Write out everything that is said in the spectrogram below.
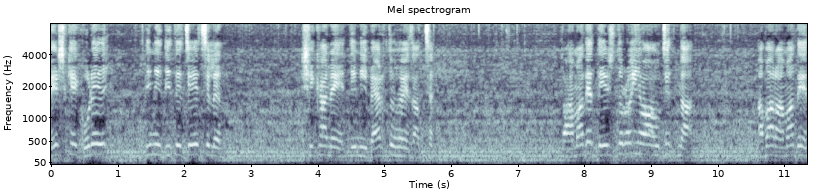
দেশকে গড়ে তিনি দিতে চেয়েছিলেন, সেখানে তিনি ব্যর্থ হয়ে যাচ্ছেন। তো আমাদের দেশদ্রোহী হওয়া উচিত না। আবার আমাদের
